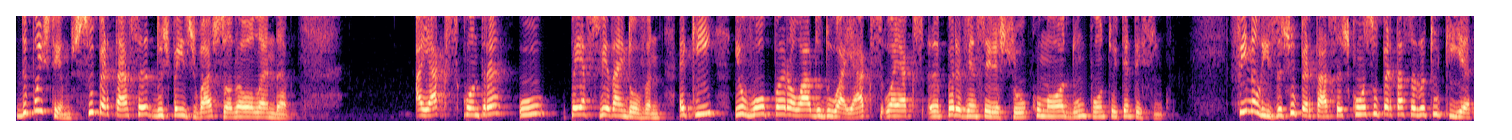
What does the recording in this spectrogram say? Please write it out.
Depois temos Supertaça dos Países Baixos ou da Holanda. Ajax contra o PSV de Eindhoven. Aqui eu vou para o lado do Ajax, o Ajax uh, para vencer este jogo com uma odd de 1.85. Finaliza as supertaças com a supertaça da Turquia,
